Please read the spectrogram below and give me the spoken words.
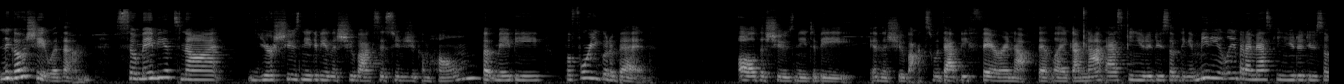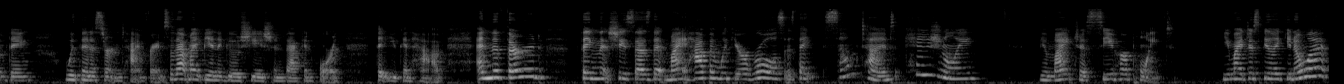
negotiate with them. So, maybe it's not your shoes need to be in the shoebox as soon as you come home, but maybe before you go to bed, all the shoes need to be in the shoebox. Would that be fair enough that like I'm not asking you to do something immediately, but I'm asking you to do something within a certain time frame. So that might be a negotiation back and forth that you can have. And the third thing that she says that might happen with your rules is that sometimes occasionally you might just see her point. You might just be like, "You know what?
